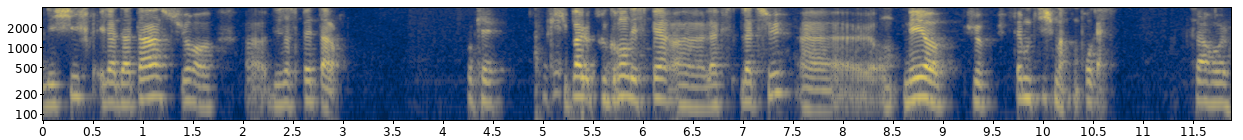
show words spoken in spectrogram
les chiffres et la data sur des aspects de talent. Ok. Je ne suis pas le plus grand expert là-dessus, mais je fais mon petit chemin, on progresse. Ça roule.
